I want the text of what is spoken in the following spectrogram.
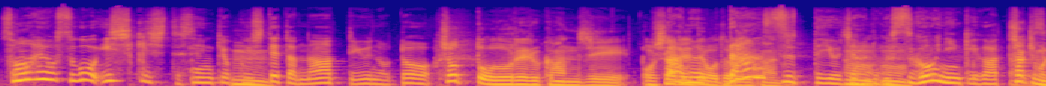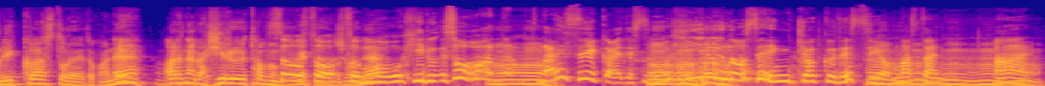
その辺をすごい意識して選曲してたなっていうのと、ちょっと踊れる感じおしゃれで踊れる感じ。ダンスっていうジャンルがすごい人気があったさっきもリック・アストレイとかね、えあれなんか昼多分そうそうそうお昼そう、うんうん大正解です、うんうんお昼の選曲ですよ、うんまさに、うんうんうん。うんはい。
